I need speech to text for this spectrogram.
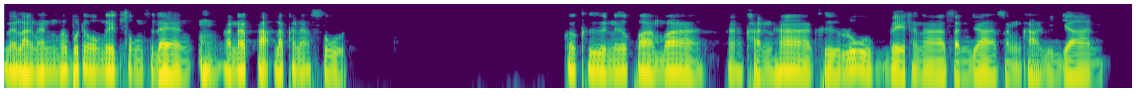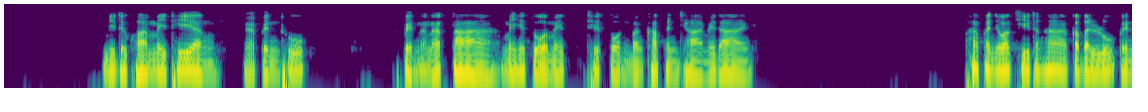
และหลังนั้นพระพุทธองค์ได้ทรงแสดงอนัตตลักษณสูตร ก็คือเนื้อความว่า ขันห้าคือรูปเวทนาสัญญาสังขารวิญญาณ มีแต่ความไม่เที่ยงเป็นทุกข์ เป็นอนัตตาไม่ใช่ตัวไม่ใช่ตนบังคับบัญชาไม่ได้ พระปัญญวัคคีทั้งห้าก็บรรลุเป็น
